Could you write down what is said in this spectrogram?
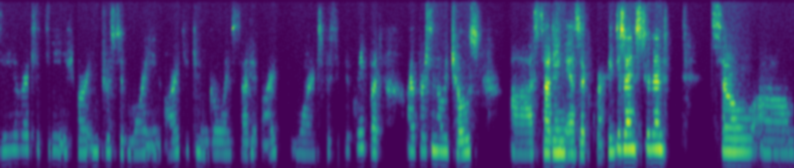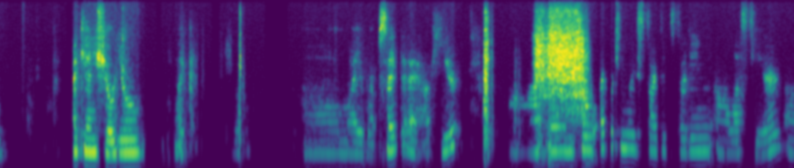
University. If you're interested more in art, you can go and study art more specifically. But I personally chose uh, studying as a graphic design student. So um, I can show you like uh, my website that I have here. Uh, and so I personally started studying uh, last year, uh,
